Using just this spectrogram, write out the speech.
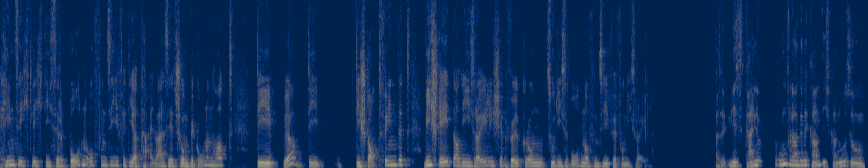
hinsichtlich dieser Bodenoffensive, die ja teilweise jetzt schon begonnen hat, die, ja, die, die stattfindet? Wie steht da die israelische Bevölkerung zu dieser Bodenoffensive von Israel? Also mir ist keine Umfrage bekannt. Ich kann nur so,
